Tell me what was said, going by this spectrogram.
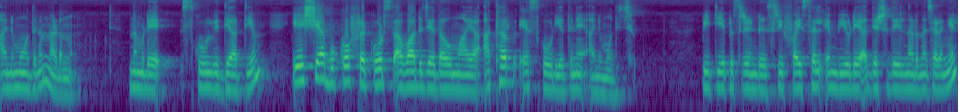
അനുമോദനം നടന്നു. നമ്മുടെ സ്കൂൾ വിദ്യാർത്ഥിയും Asia book of records award ജേതാവുമായ അഥർവ് എസ് കോടിയത്തിനെ അനുമോദിച്ചു. P T A president Shri Faisal M വിയുടെ അധ്യക്ഷതയിൽ നടന്ന ചടങ്ങിൽ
